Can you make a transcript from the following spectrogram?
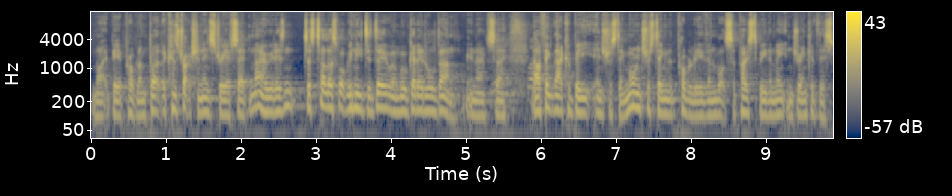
might be a problem. But the construction industry have said, no, it isn't. Just tell us what we need to do and we'll get it all done. You know, so yes, well, I think that could be interesting, more interesting than, probably than what's supposed to be the meat and drink of this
